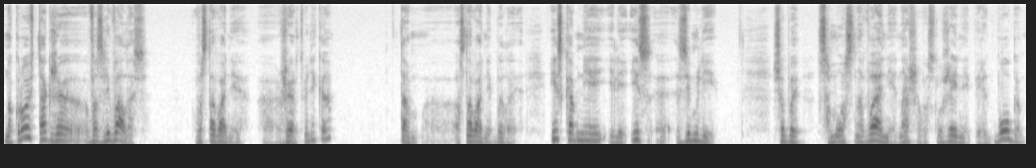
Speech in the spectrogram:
Но кровь также возливалась в основании э, жертвенника. Там э, основание было из камней или из э, земли, чтобы само основание нашего служения перед Богом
